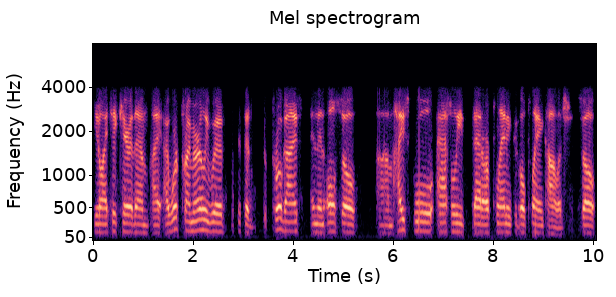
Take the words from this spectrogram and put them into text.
you know, I take care of them. I, I work primarily with said, pro guys, and then also um, high school athletes that are planning to go play in college. So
